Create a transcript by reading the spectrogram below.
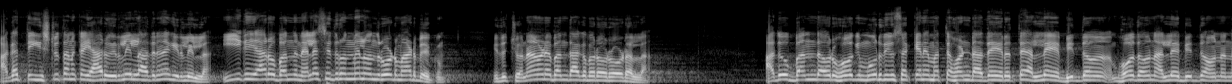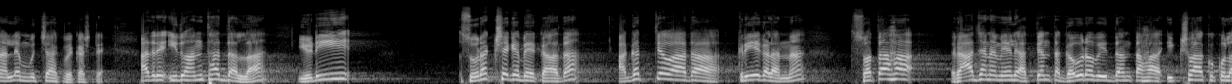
ಅಗತ್ಯ ಇಷ್ಟು ತನಕ ಯಾರೂ ಇರಲಿಲ್ಲ ಆದ್ರಿಂದ ಇರಲಿಲ್ಲ. ಈಗ ಯಾರು ಬಂದು ನೆಲೆಸಿದ್ರು ಅಂದಮೇಲೆ ಒಂದು ರೋಡ್ ಮಾಡಬೇಕು. ಇದು ಚುನಾವಣೆ ಬಂದಾಗ ಬರೋ ರೋಡಲ್ಲ ಅದು ಬಂದು ಅವ್ರು ಹೋಗಿ ಮೂರು ದಿವಸಕ್ಕೇ ಮತ್ತೆ ಹೊಂಡ ಅದೇ ಇರುತ್ತೆ, ಅಲ್ಲೇ ಬಿದ್ದ ಹೋದವನು ಅಲ್ಲೇ ಬಿದ್ದು ಅವನನ್ನು ಅಲ್ಲೇ ಮುಚ್ಚಿ ಹಾಕಬೇಕಷ್ಟೆ ಆದರೆ ಇದು ಅಂಥದ್ದಲ್ಲ, ಇಡೀ ಸುರಕ್ಷೆಗೆ ಬೇಕಾದ ಅಗತ್ಯವಾದ ಕ್ರಿಯೆಗಳನ್ನು ಸ್ವತಃ ರಾಜನ ಮೇಲೆ ಅತ್ಯಂತ ಗೌರವ ಇದ್ದಂತಹ ಇಕ್ಷ್ವಾಕುಕುಲ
